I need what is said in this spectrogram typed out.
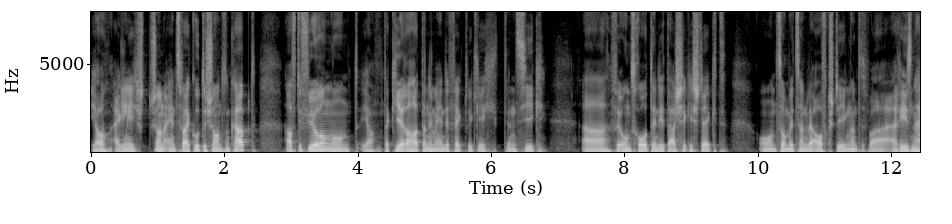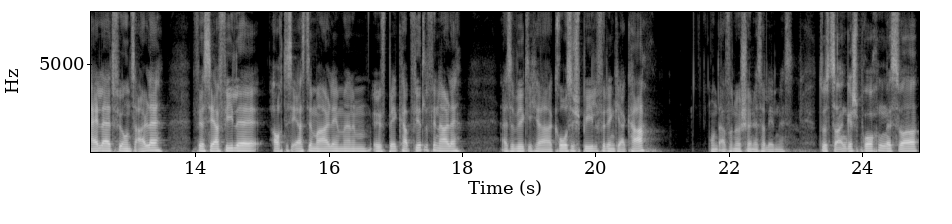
ja, eigentlich schon ein, zwei gute Chancen gehabt auf die Führung und ja, der Kira hat dann im Endeffekt wirklich den Sieg äh, für uns Rote in die Tasche gesteckt und somit sind wir aufgestiegen und das war ein Riesen-Highlight für uns alle, für sehr viele auch das erste Mal in einem ÖFB Cup Viertelfinale. Also wirklich ein großes Spiel für den GRK und einfach nur ein schönes Erlebnis. Du hast es angesprochen, es, war,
